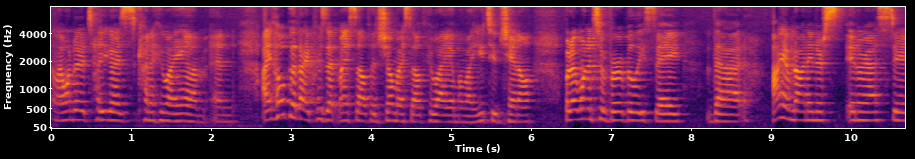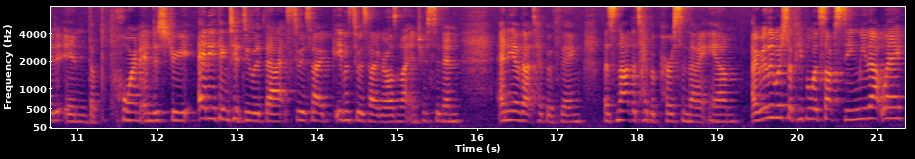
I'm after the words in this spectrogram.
I wanted to tell you guys kind of who I am, and I hope that I present myself and show myself who I am on my YouTube channel, but I wanted to verbally say that I am not inter interested in the porn industry, anything to do with that, suicide, even suicide girls, I'm not interested in any of that type of thing. That's not the type of person that I am. I really wish that people would stop seeing me that way.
